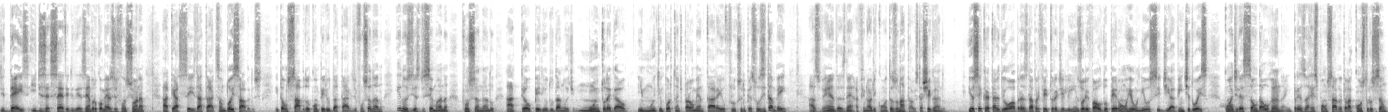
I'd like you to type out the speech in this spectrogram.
De 10 e 17 de dezembro, o comércio funciona até às 6 da tarde. São dois sábados. Então, sábado com o período da tarde funcionando e nos dias de semana funcionando até o período da noite. Muito legal e muito importante para aumentar aí o fluxo de pessoas e também as vendas, né? Afinal de contas, o Natal está chegando. E o secretário de Obras da Prefeitura de Lins, Olivaldo Peron, reuniu-se dia 22 com a direção da Urrana, empresa responsável pela construção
